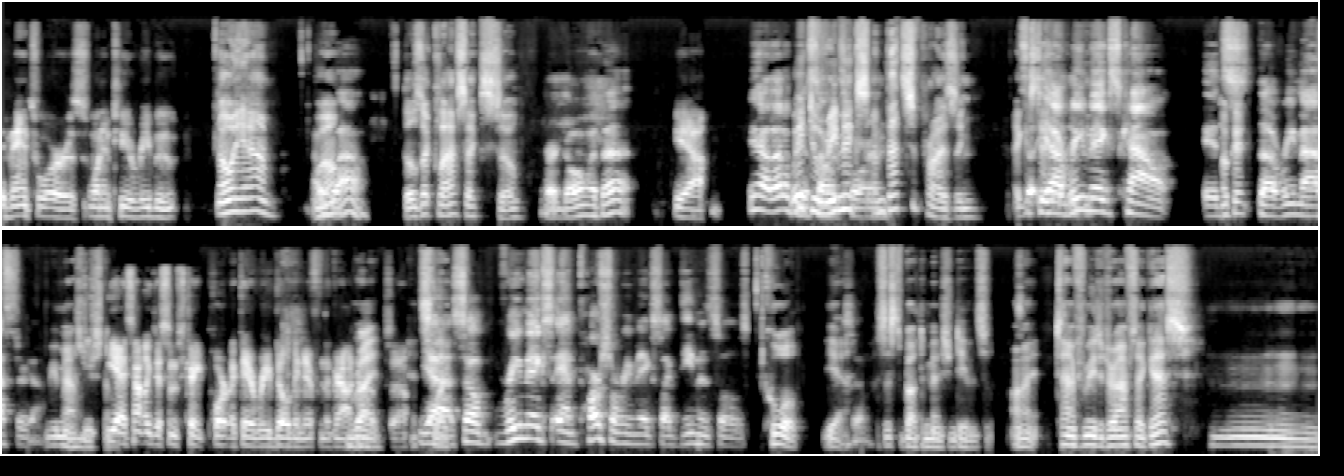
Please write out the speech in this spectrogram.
Advance Wars One and Two reboot. Oh, yeah. Oh Well, wow, those are classics, so. we're going with that. Yeah, Yeah, that'll be. Wait, do solid remakes? Um, that's surprising. I guess they- yeah, they- remakes count. It's Okay. the remaster. Remaster stuff. yeah. It's not like just some straight port. Like they're rebuilding it from the ground Right. up. So It's yeah, like, so remakes and partial remakes like Demon's Souls. cool. Yeah. So I was just about to mention Demon's Souls. All right. Time for me to draft, I guess. Mm,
